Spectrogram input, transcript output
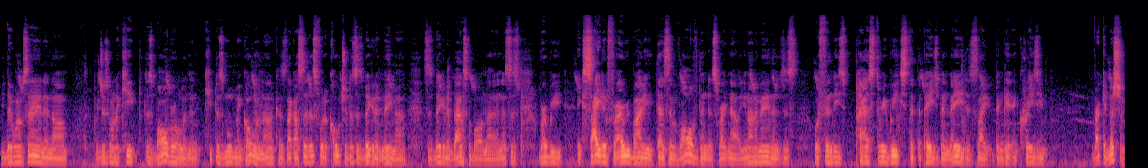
You dig what I'm saying? And um, we're just gonna keep this ball rolling and keep this movement going, man. Because like I said, it's for the culture. This is bigger than me, man. This is bigger than basketball, man. And this is very exciting for everybody that's involved in this right now. You know what I mean? And just within these past three weeks that the page been made, it's like been getting crazy recognition.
